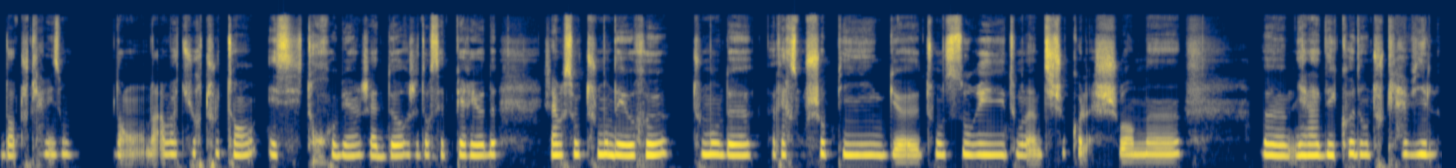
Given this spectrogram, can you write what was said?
dans toute la maison, dans, la voiture, tout le temps. Et c'est trop bien, j'adore, j'adore cette période. J'ai l'impression que tout le monde est heureux. Tout le monde euh, va faire son shopping, euh, tout le monde sourit, tout le monde a un petit chocolat chaud en main. Euh, il y a la déco dans toute la ville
